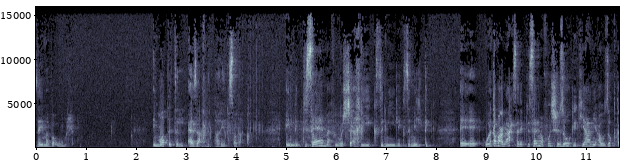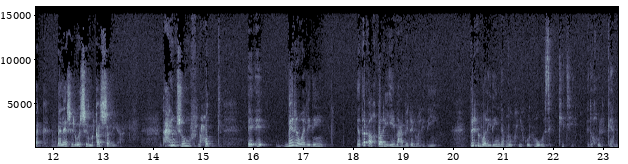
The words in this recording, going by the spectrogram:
زي ما بقول. إماطة الأذى عن الطريق صدقة. الابتسامة في وش أخيك زميلك زميلتك وطبعا أحسن ابتسامة في وش زوجك يعني أو زوجتك. بلاش الوش المكشر يعني. تعالوا نشوف نحط بر والدين يا ترى أخباري إيه مع بر الوالدين؟ بر الوالدين ده ممكن يكون هو سكتي لدخول الجنة.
